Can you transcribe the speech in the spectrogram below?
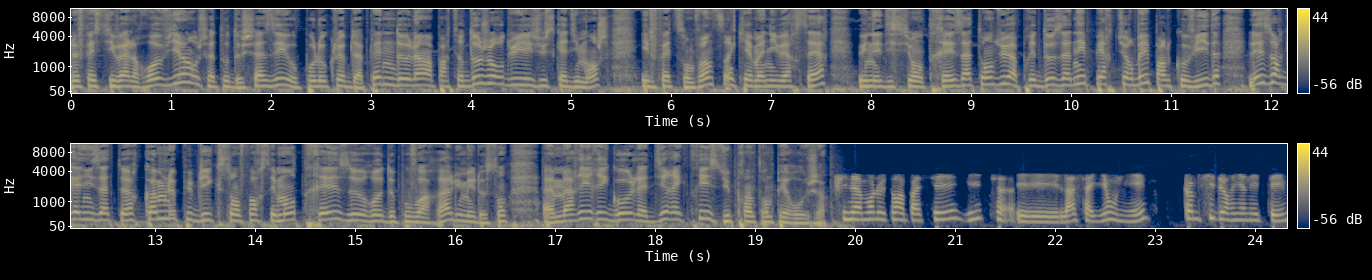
Le festival revient au château de Chazé au Polo Club de la Plaine de l'Ain à partir d'aujourd'hui et jusqu'à dimanche. Il fête son 25e anniversaire. Une édition très attendue après deux années perturbées par le Covid. Les organisateurs comme le public sont forcément très heureux de pouvoir rallumer le son. Euh, Marie Rigaud, la directrice du printemps de Pérouge. Finalement, le temps a passé vite et là, ça y est, on y est comme si de rien n'était.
